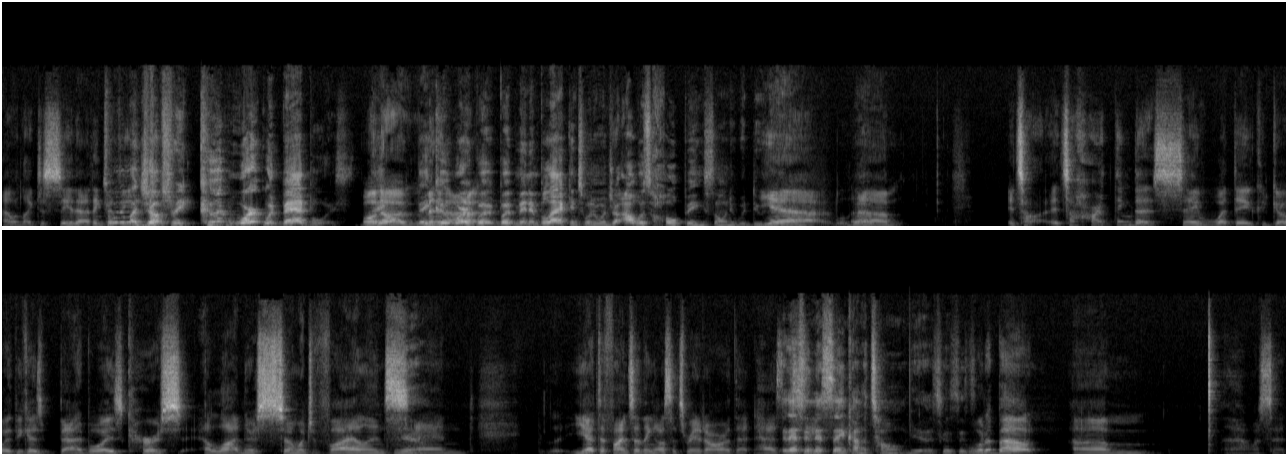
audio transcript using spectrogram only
I would like to see that. I think that'd be, Jump Street could work with Bad Boys. Well, they, no, they Men could in- work, uh, but but Men in Black and Twenty One Jump. I was hoping Sony would do. that. Yeah. Um, it's a, it's a hard thing to say what they could go with because Bad Boys curse a lot and there's so much violence Yeah. and you have to find something else that's rated R that has. the that's in same- that same kind of tone. Yeah, it's, it's What about um, uh, what's that?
